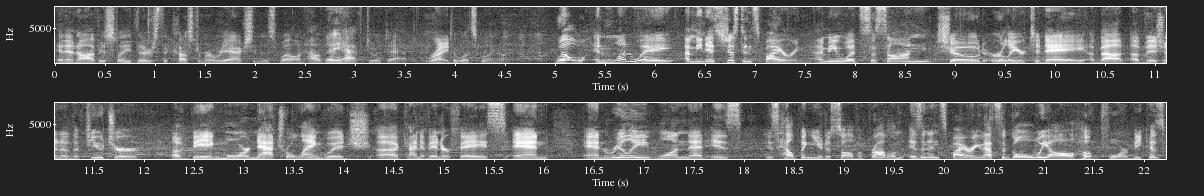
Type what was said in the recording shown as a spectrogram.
And then obviously there's the customer reaction as well and how they have to adapt right. to what's going on. Well, in one way, I mean, it's just inspiring. I mean, what Sasan showed earlier today about a vision of the future of being more natural language uh, kind of interface and and really one that is, is helping you to solve a problem isn't inspiring. That's the goal we all hope for because,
